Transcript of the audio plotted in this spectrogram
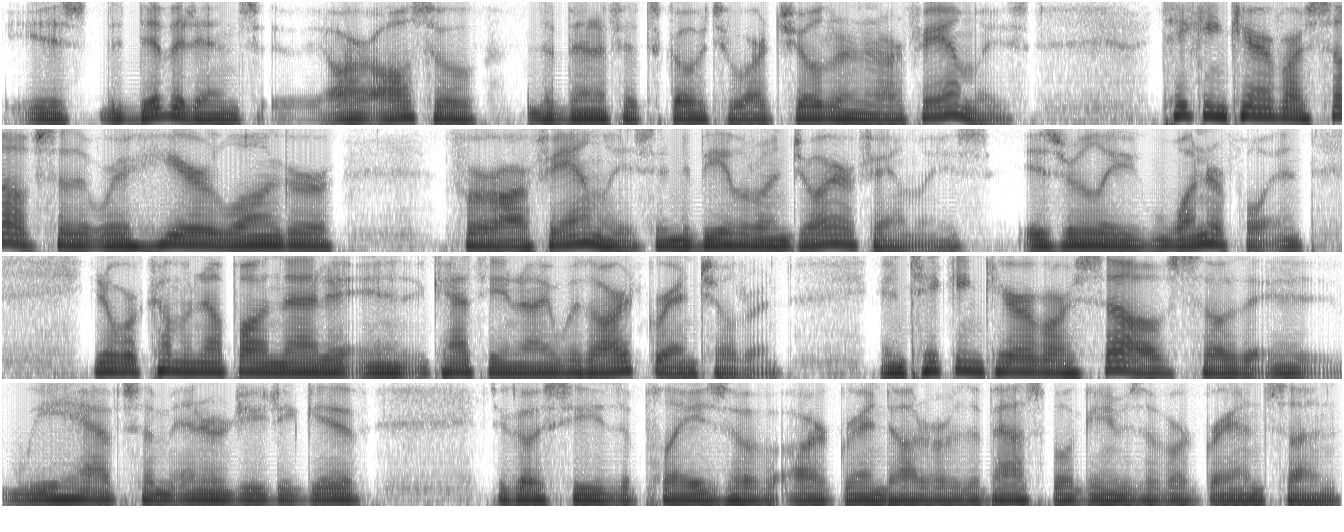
is the dividends are also the benefits go to our children and our families. Taking care of ourselves so that we're here longer for our families and to be able to enjoy our families is really wonderful. And you know, we're coming up on that, in, Kathy and I, with our grandchildren, and taking care of ourselves so that uh, we have some energy to give to go see the plays of our granddaughter or the basketball games of our grandson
